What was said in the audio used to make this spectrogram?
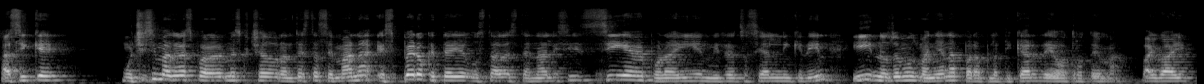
Así que Muchísimas gracias por haberme escuchado durante esta semana. Espero que te haya gustado este análisis. Sígueme por ahí en mi red social LinkedIn y nos vemos mañana para platicar de otro tema. Bye bye.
